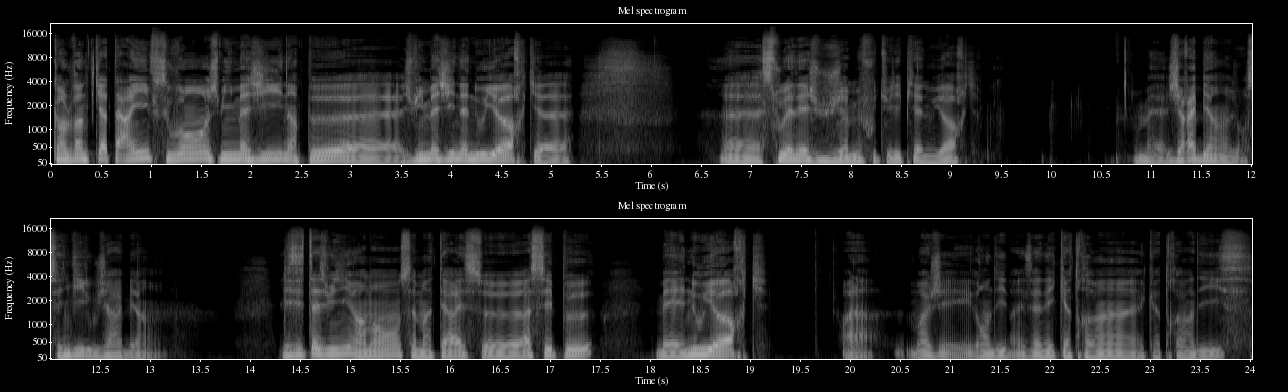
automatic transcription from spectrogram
Quand le 24 arrive, souvent, je m'imagine un peu, euh, je m'imagine à New York, euh, euh, sous la neige, je n'ai jamais foutu les pieds à New York. Mais j'irai bien un jour, c'est une ville où j'irai bien. Les États-Unis, vraiment, ça m'intéresse assez peu. Mais New York, voilà. Moi, j'ai grandi dans les années 80-90.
